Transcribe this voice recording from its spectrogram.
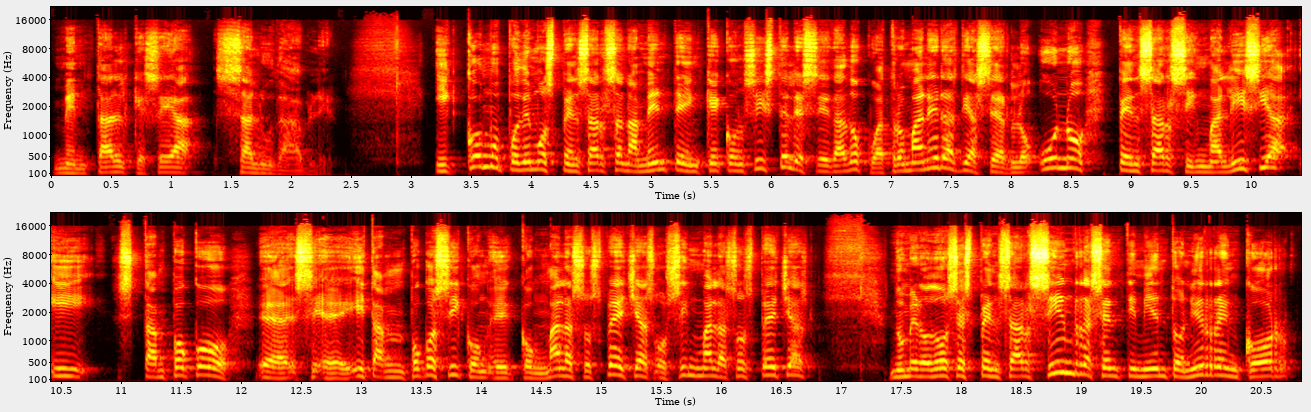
mental que sea saludable. ¿Y cómo podemos pensar sanamente? ¿En qué consiste? Les he dado cuatro maneras de hacerlo. Uno, pensar sin malicia y tampoco, eh, eh, y tampoco sí con, eh, con malas sospechas o sin malas sospechas. Número dos es pensar sin resentimiento ni rencor.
